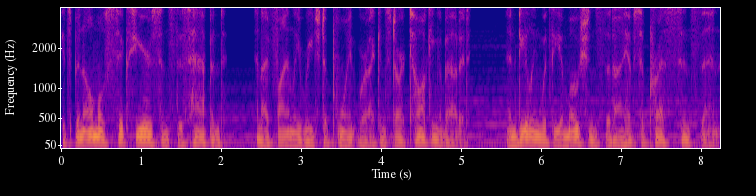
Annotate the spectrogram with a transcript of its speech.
It's been almost six years since this happened, and I finally reached a point where I can start talking about it and dealing with the emotions that I have suppressed since then.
